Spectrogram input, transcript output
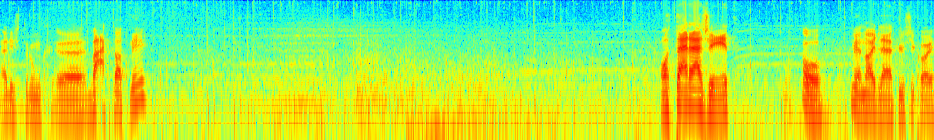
el is tudunk ö, vágtatni. A terázsét! Ó, milyen nagy lelkű sikoly.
